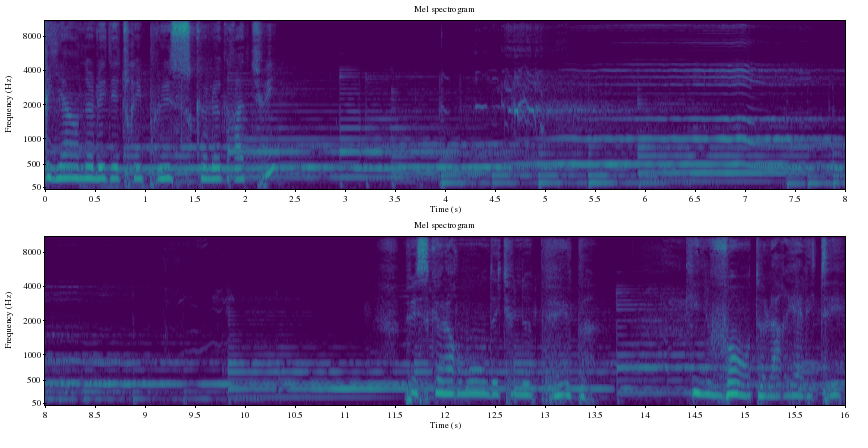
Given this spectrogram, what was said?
Rien ne les détruit plus que le gratuit puisque leur monde est une pub qui nous vante la réalité.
